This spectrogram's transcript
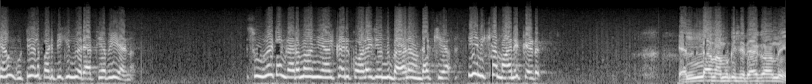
ഞാൻ കുട്ടികളെ പഠിപ്പിക്കുന്ന ഒരു അധ്യാപികയാണ്. സുഖേട്ടൻ കടമാങ്ങിയ ആൾക്കാർ കോളേജിൽ നിന്ന് ബഹളം ഉണ്ടാക്കിയ എനിക്ക് മാനക്കേട്. എല്ലാം നമുക്ക് ശരിയാക്കാവുന്നേ.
